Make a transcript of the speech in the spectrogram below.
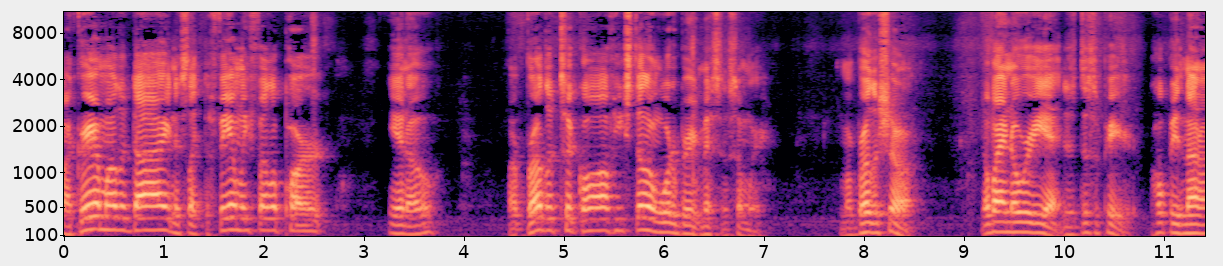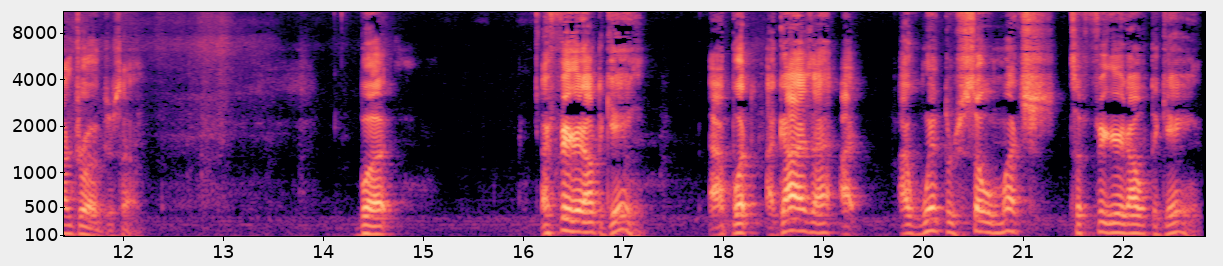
My grandmother died, and it's like the family fell apart. You know, my brother took off. He's still in Waterbury missing somewhere. My brother Sean. Nobody know where he at. Just disappeared. Hope he's not on drugs or something. But I figured out the game. I, but uh, guys, I, I I went through so much to figure it out the game.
